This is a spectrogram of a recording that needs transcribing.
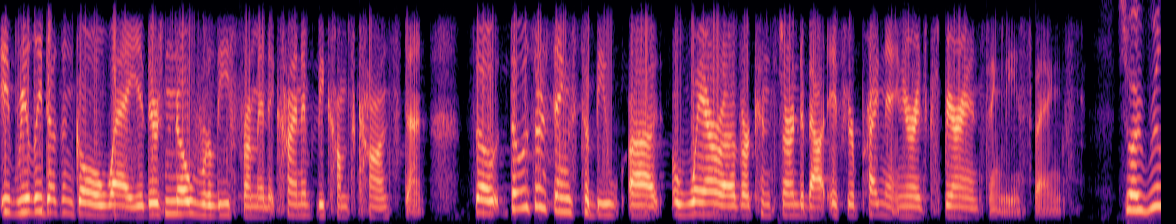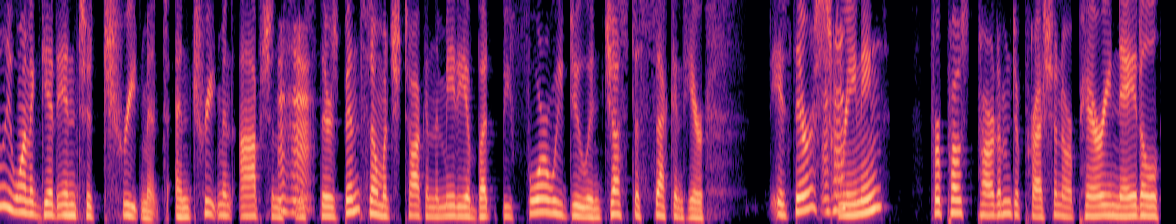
it really doesn't go away. There's no relief from it. It kind of becomes constant. So those are things to be uh, aware of or concerned about if you're pregnant and you're experiencing these things. So I really want to get into treatment and treatment options mm-hmm. since there's been so much talk in the media. But before we do, in just a second here, is there a mm-hmm. For postpartum depression or perinatal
